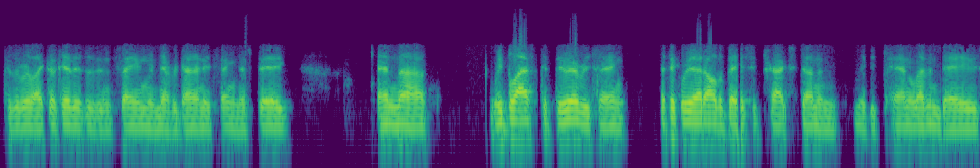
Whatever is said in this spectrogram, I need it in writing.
because we were like, okay, this is insane. We've never done anything this big. And uh, we blasted through everything. I think we had all the basic tracks done in maybe 10, 11 days.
